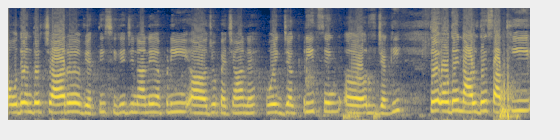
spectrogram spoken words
ਉਹਦੇ ਅੰਦਰ ਚਾਰ ਵਿਅਕਤੀ ਸੀਗੇ ਜਿਨ੍ਹਾਂ ਨੇ ਆਪਣੀ ਜੋ ਪਹਿਚਾਨ ਹੈ, ਉਹ ਇੱਕ ਜਗਪ੍ਰੀਤ ਸਿੰਘ ਉਰਫ ਜੱਗੀ ਤੇ ਉਹਦੇ ਨਾਲ ਦੇ ਸਾਥੀ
